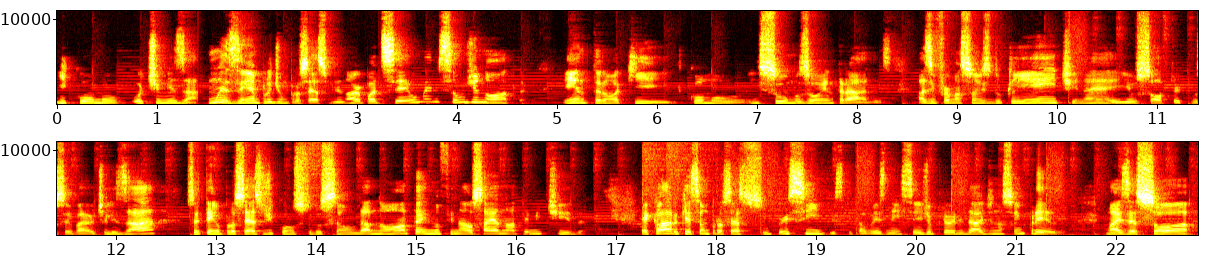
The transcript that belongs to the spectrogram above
e como otimizar. Um exemplo de um processo menor pode ser uma emissão de nota. Entram aqui como insumos ou entradas as informações do cliente né, e o software que você vai utilizar, você tem o processo de construção da nota e no final sai a nota emitida. É claro que esse é um processo super simples, que talvez nem seja prioridade na sua empresa. Mas é só,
